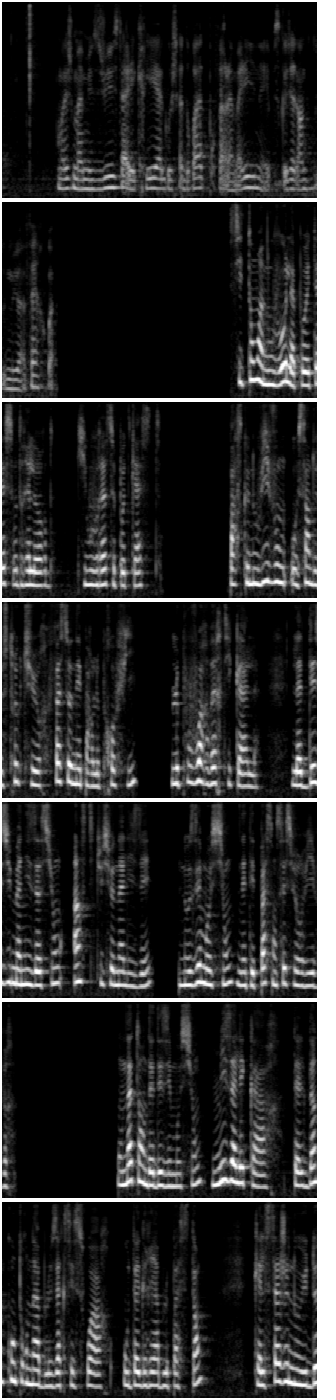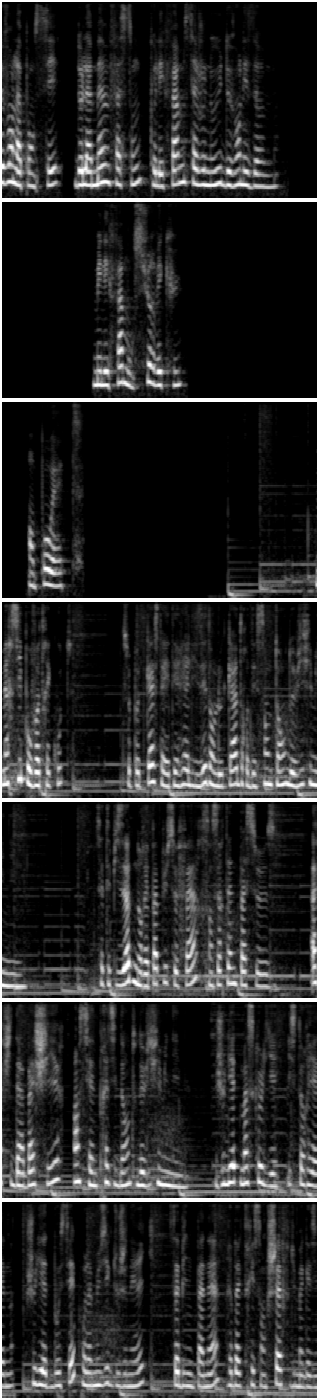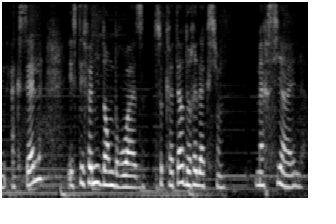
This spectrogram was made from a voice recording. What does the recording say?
Moi, je m'amuse juste à aller crier à gauche à droite pour faire la maline, parce que j'ai rien de mieux à faire, quoi. Citons à nouveau la poétesse Audrey Lorde, qui ouvrait ce podcast. Parce que nous vivons au sein de structures façonnées par le profit, le pouvoir vertical, la déshumanisation institutionnalisée, nos émotions n'étaient pas censées survivre. On attendait des émotions mises à l'écart, telles d'incontournables accessoires ou d'agréables passe-temps, qu'elles s'agenouillent devant la pensée de la même façon que les femmes s'agenouillent devant les hommes. Mais les femmes ont survécu en poètes. Merci pour votre écoute. Ce podcast a été réalisé dans le cadre des 100 ans de vie féminine. Cet épisode n'aurait pas pu se faire sans certaines passeuses. Afida Bachir, ancienne présidente de Vie Féminine. Juliette Masquelier, historienne. Juliette Bosset pour la musique du générique. Sabine Panet, rédactrice en chef du magazine Axel. Et Stéphanie D'Ambroise, secrétaire de rédaction. Merci à elle.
